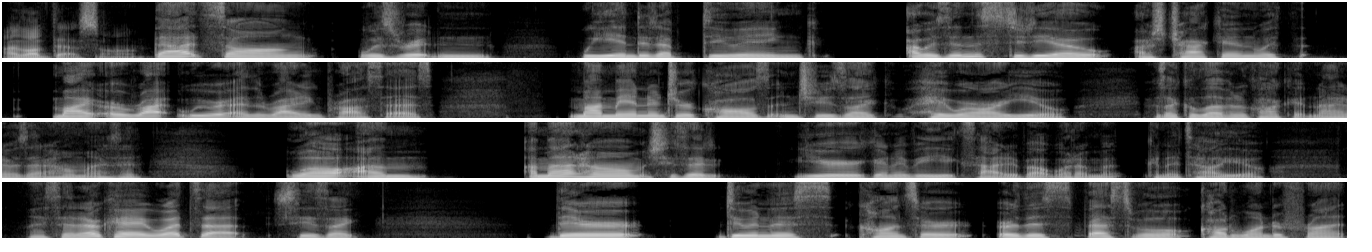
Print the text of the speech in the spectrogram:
I love that song. That song was written. We ended up doing. I was in the studio. I was tracking with my. Or we were in the writing process. My manager calls and she's like, "Hey, where are you?" It was like eleven o'clock at night. I was at home. I said, "Well, I'm I'm at home." She said, "You're gonna be excited about what I'm gonna tell you." I said, "Okay, what's up?" She's like, "They're doing this concert or this festival called Wonderfront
